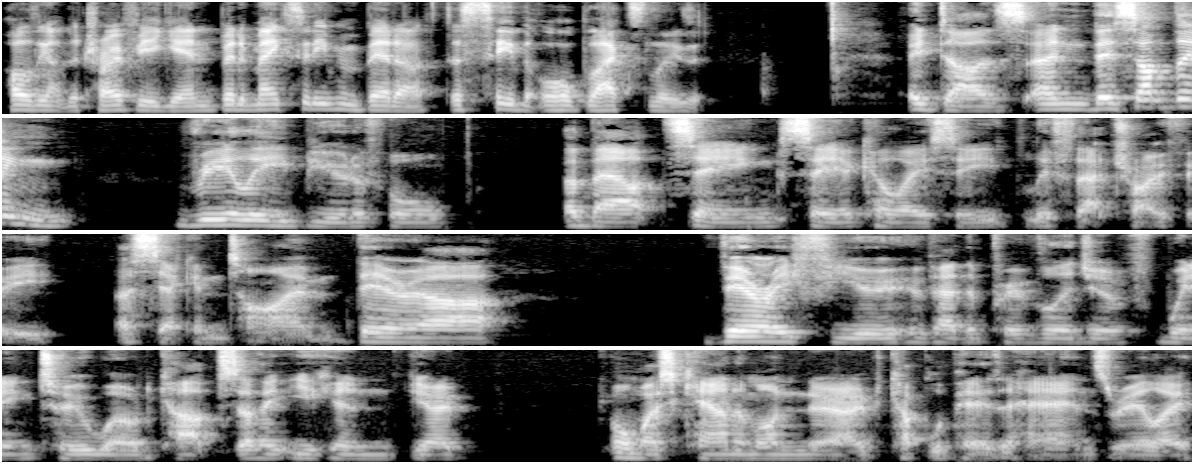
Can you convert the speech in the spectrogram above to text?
holding up the trophy again, but it makes it even better to see the All Blacks lose it. It does, and there's something really beautiful about seeing Siya Kolisi lift that trophy a second time. There are very few who've had the privilege of winning two World Cups. I think you can, you know, almost count them on you know, a couple of pairs of hands, really.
